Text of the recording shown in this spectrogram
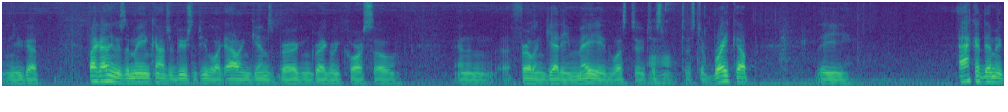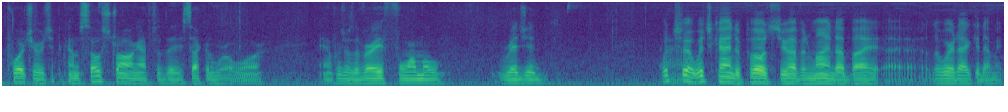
And you got, in fact, I think it was the main contribution people like Allen Ginsberg and Gregory Corso and uh, Ferlinghetti made was to just, uh -huh. just to break up the academic poetry which had become so strong after the Second World War, and which was a very formal, rigid. Which, uh, which kind of poets do you have in mind by uh, the word academic?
